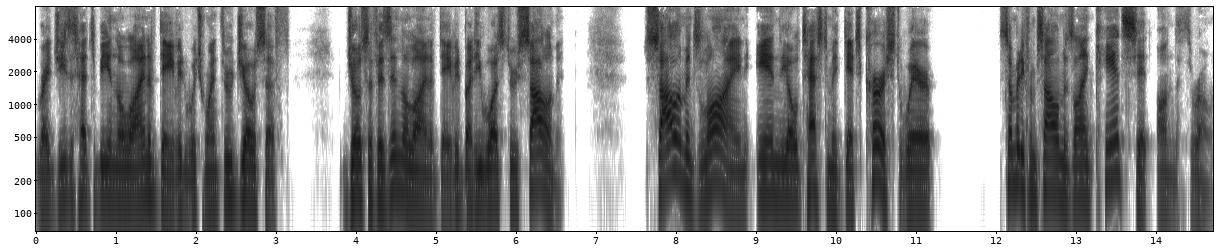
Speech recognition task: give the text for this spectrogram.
right, Jesus had to be in the line of David, which went through Joseph. Joseph is in the line of David, but he was through Solomon. Solomon's line in the Old Testament gets cursed where somebody from Solomon's line can't sit on the throne.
